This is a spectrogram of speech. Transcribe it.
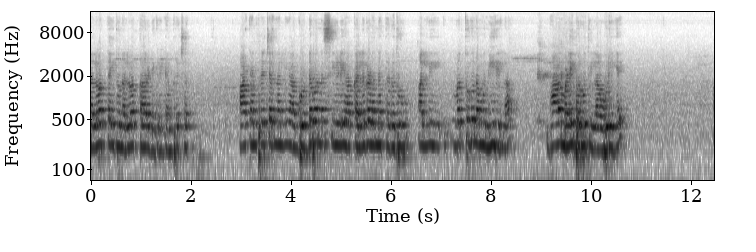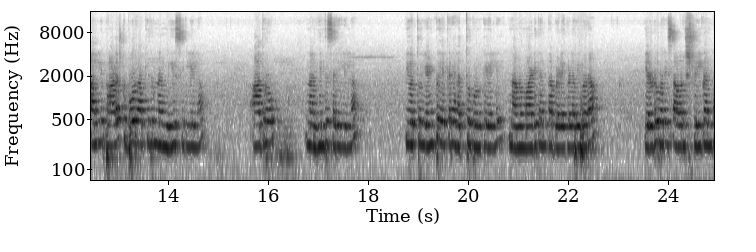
ನಲವತ್ತೈದು, ನಲವತ್ತಾರು ಡಿಗ್ರಿ ಟೆಂಪ್ರೇಚರ್ ಆ ಟೆಂಪ್ರೇಚರ್ನಲ್ಲಿ ಆ ಗುಡ್ಡವನ್ನು ಸೀಳಿ, ಆ ಕಲ್ಲುಗಳನ್ನು ತೆಗೆದು ಅಲ್ಲಿ ಇವತ್ತಿಗೂ ನಮಗೆ ನೀರಿಲ್ಲ. ಭಾಳ ಮಳೆ ಬರುವುದಿಲ್ಲ ಊರಿಗೆ. ಅಲ್ಲಿ ಭಾಳಷ್ಟು ಬೋರ್ ಹಾಕಿದ್ರು ನಂಗೆ ನೀರು ಸಿಗಲಿಲ್ಲ. ಆದರೂ ನಾನು ಹಿಂದೆ ಸರಿಲಿಲ್ಲ. ಇವತ್ತು ಎಂಟು ಎಕರೆ ಹತ್ತು ಗುಂಟೆಯಲ್ಲಿ ನಾನು ಮಾಡಿದಂಥ ಬೆಳೆಗಳ ವಿವರ. ಎರಡೂವರೆ ಸಾವಿರ ಶ್ರೀಗಂಧ,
